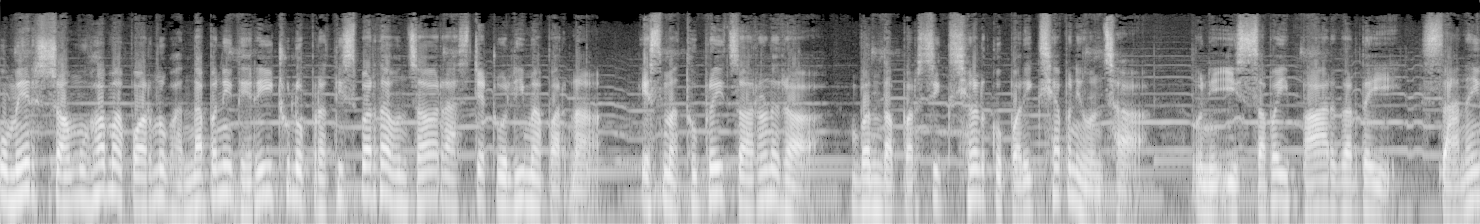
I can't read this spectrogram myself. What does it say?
उमेर समूहमा पर्नुभन्दा पनि धेरै ठुलो प्रतिस्पर्धा हुन्छ राष्ट्रिय टोलीमा पर्न। यसमा थुप्रै चरण र बन्द प्रशिक्षणको परीक्षा पनि हुन्छ। उनी यी सबै पार गर्दै सानै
